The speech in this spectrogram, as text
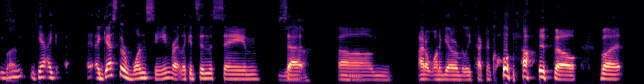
But yeah. I, I guess they're one scene, right? Like it's in the same set. yeah. Um, I don't want to get overly technical about it though, but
